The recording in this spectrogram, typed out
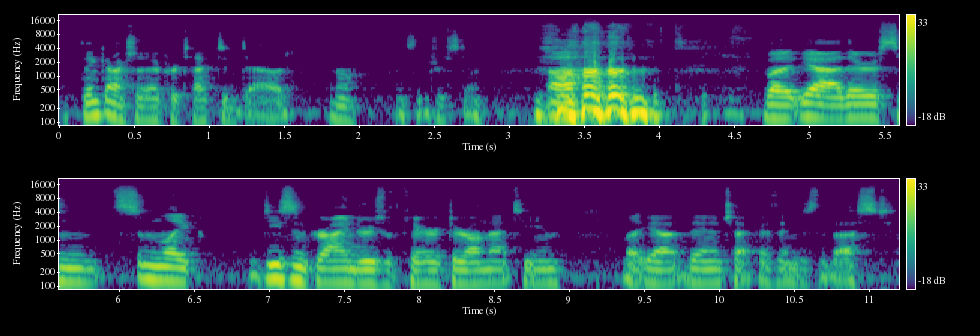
I think actually I protected Dowd. Oh, that's interesting. um, but yeah, there's some some like decent grinders with character on that team. But yeah, Vanecek I think is the best.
